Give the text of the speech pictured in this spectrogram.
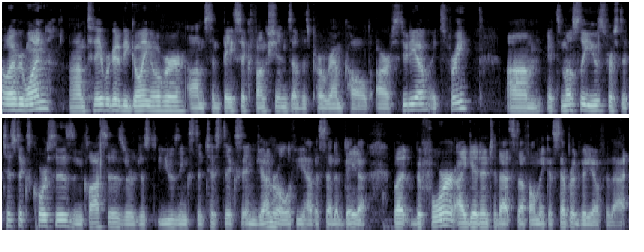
Hello everyone. Um, today we're going to be going over um, some basic functions of this program called RStudio. It's free. Um, it's mostly used for statistics courses and classes or just using statistics in general if you have a set of data. But before I get into that stuff, I'll make a separate video for that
